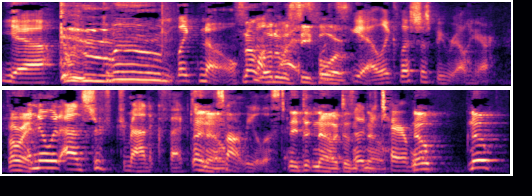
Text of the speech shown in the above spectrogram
Yeah. Kaboom! Like no, it's not loaded with C4. Yeah, like let's just be real here. All right. I know it adds to dramatic effect. I know. It's not realistic. It, no, it doesn't. That would be terrible. Nope. Nope.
